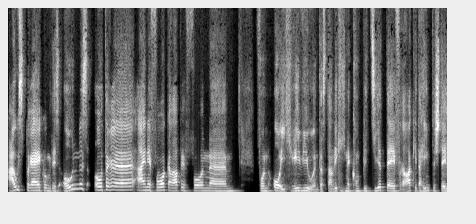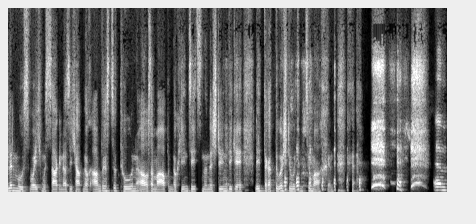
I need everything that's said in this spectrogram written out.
Ausprägung des Owners oder äh, eine Vorgabe von, ähm, von euch, Reviewen, dass da wirklich eine komplizierte Frage dahinter stellen muss, wo ich muss sagen, dass ich habe noch anderes zu tun, als am Abend noch hinsitzen und eine stündige Literaturstudie zu machen? ähm,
